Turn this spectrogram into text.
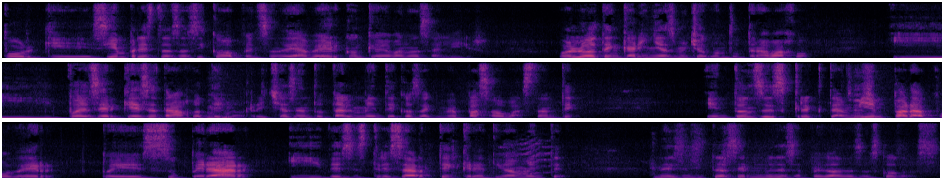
Porque siempre estás así como pensando de a ver con qué me van a salir. O luego te encariñas mucho con tu trabajo y puede ser que ese trabajo te lo rechacen totalmente, cosa que me ha pasado bastante. Entonces creo que también para poder pues superar y desestresarte creativamente, necesitas ser muy desapegado en esas cosas.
